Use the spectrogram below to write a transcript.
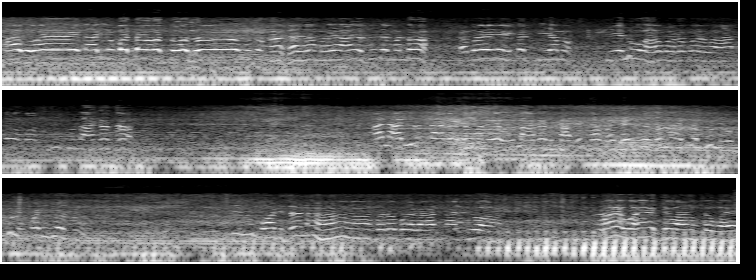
આ ઓય નારિયું બતાવો તો જો. હું તો ખાસા સમયે આવ્યો છું તે મને તો ખબર નહીં કે પીએમ પેલું હા બરોબર, આ તો બીજું લાગે છે. આ નારિયું જ લાગે છે, મને એવું લાગે છે ખાસી સમય થઈ ગયો છે, ને, એટલે ભૂલું ભૂલું પડી ગયો છું. એનું બોડી છે ને, હા બરોબર આ નાખ્યો. હોય હોય જ જવાનું છે હોય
